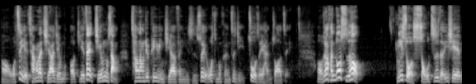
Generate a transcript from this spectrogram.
哦。我自己也常在其他节目哦，也在节目上常常去批评其他的分析师，所以我怎么可能自己做贼喊抓贼哦？所以很多时候。你所熟知的一些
